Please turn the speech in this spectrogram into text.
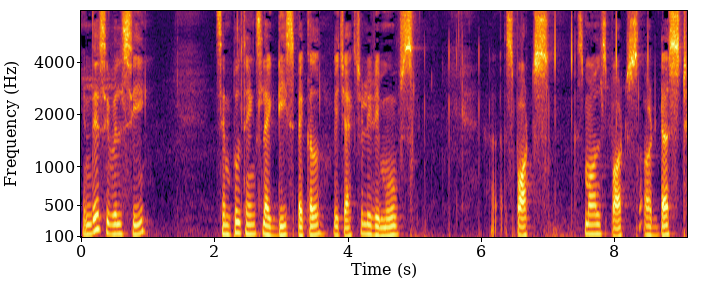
In this you will see simple things like despeckle which actually removes spots small spots or dust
